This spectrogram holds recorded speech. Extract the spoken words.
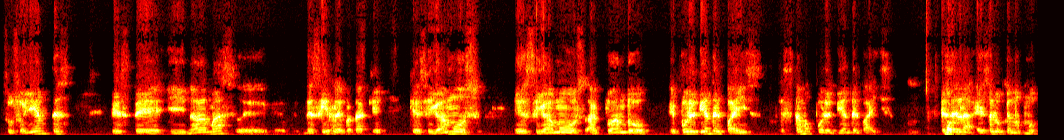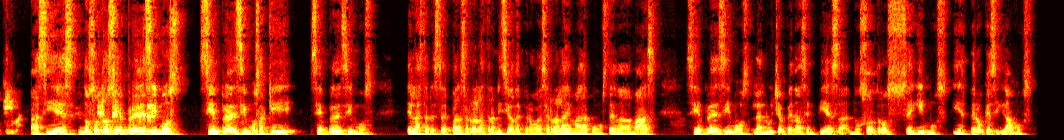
sus, oyentes este, y nada más eh, decirles, ¿verdad? Que, que sigamos, eh, sigamos actuando eh, por el bien del país. Estamos por el bien del país. No. Es la, eso es lo que nos motiva. Así es. Nosotros este, siempre decimos, siempre decimos aquí, siempre decimos, en las, para cerrar las transmisiones, pero voy a cerrar la llamada con usted nada más. Siempre decimos, la lucha apenas empieza, nosotros seguimos y espero que sigamos.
